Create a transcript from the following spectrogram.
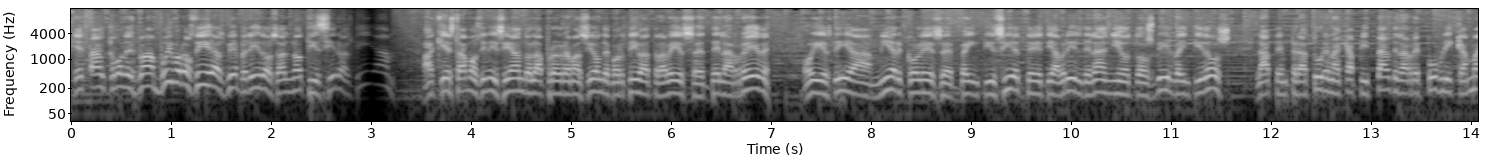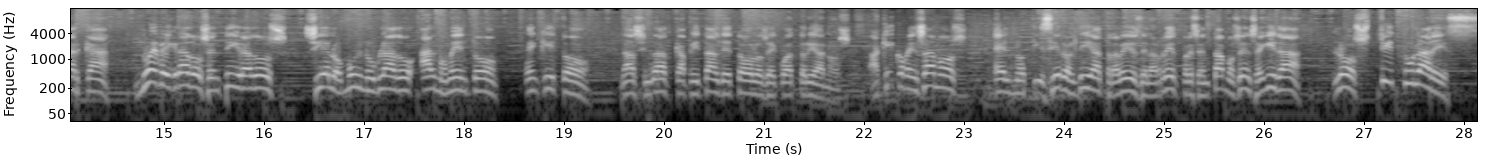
¿Qué tal? ¿Cómo les va? Muy buenos días, bienvenidos al Noticiero al Día. Aquí estamos iniciando la programación deportiva a través de la red. Hoy es día miércoles 27 de abril del año 2022. La temperatura en la capital de la República marca 9 grados centígrados, cielo muy nublado al momento en Quito, la ciudad capital de todos los ecuatorianos. Aquí comenzamos el Noticiero al Día a través de la red. Presentamos enseguida los titulares.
